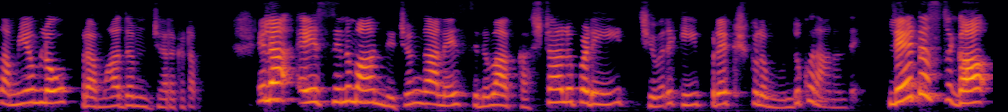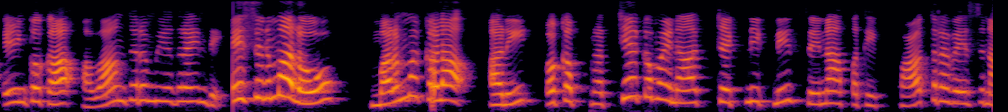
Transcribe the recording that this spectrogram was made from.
సమయంలో ప్రమాదం జరగటం. ఇలా ఈ సినిమా నిజంగానే సినిమా కష్టాలు పడి చివరికి ప్రేక్షకుల ముందుకు రానుంది. లేటెస్ట్గా ఇంకొక అవాంతరం ఎదురైంది. ఈ సినిమాలో మర్మకళ అని ఒక ప్రత్యేకమైన టెక్నిక్ని సేనాపతి పాత్ర వేసిన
